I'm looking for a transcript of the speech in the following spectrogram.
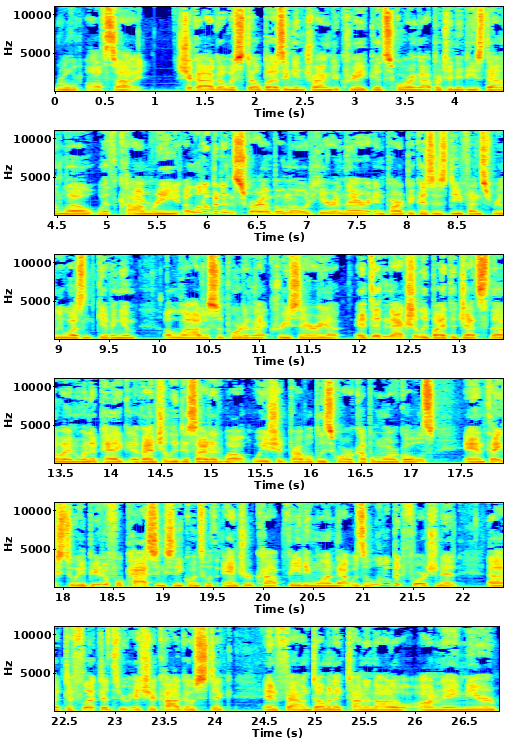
ruled offside. Chicago was still buzzing and trying to create good scoring opportunities down low, with Comrie a little bit in scramble mode here and there, in part because his defense really wasn't giving him a lot of support in that crease area. It didn't actually bite the Jets, though, and Winnipeg eventually decided, well, we should probably score a couple more goals. And thanks to a beautiful passing sequence with Andrew Copp feeding one that was a little bit fortunate, uh, deflected through a Chicago stick and found Dominic Toninato on a near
